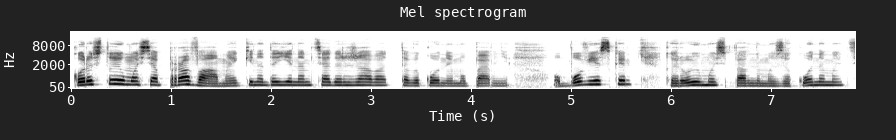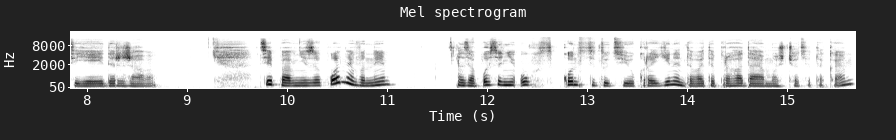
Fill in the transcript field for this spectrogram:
користуємося правами, які надає нам ця держава, та виконуємо певні обов'язки, керуємось певними законами цієї держави. Ці певні закони вони записані у Конституції України. Давайте пригадаємо, що це таке.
